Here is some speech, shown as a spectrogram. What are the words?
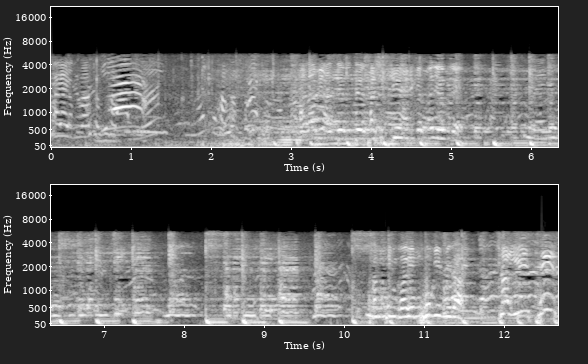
하나 이리 와서 반납이 안 되는데 다시 기회 드릴까 빨리 해보세요. 상품 거의 포기입니다. 자, 1팀!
